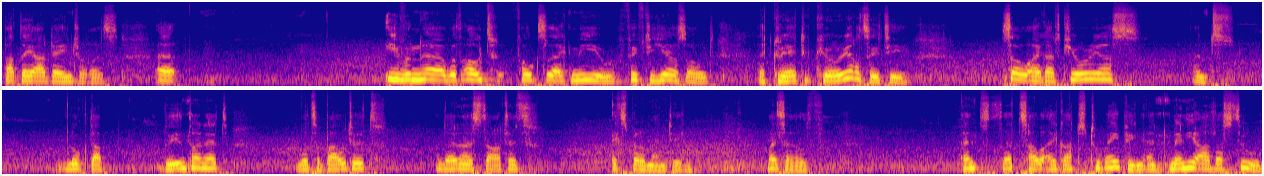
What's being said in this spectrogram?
but they are dangerous. Uh, even uh, with old folks like me, 50 years old, that created curiosity. So I got curious and looked up the internet, what's about it, and then I started experimenting myself. And that's how I got to vaping, and many others too.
